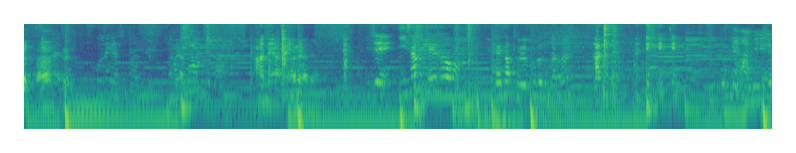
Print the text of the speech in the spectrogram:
끝. 아, 끝. 고생했어. 안 해, 안 해. 안해 안 해. 안 해, 안 해. 이제 이 상태에서 배가 덜 부른다면 라면. 폭행 아니에요?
